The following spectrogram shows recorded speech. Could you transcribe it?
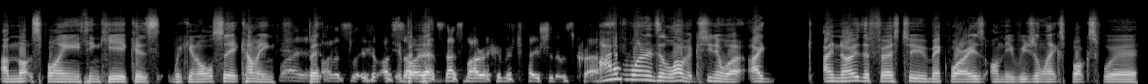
I'm not spoiling anything here because we can all see it coming. It, but- honestly, I'm sorry. that- that's that's my recommendation. It was crap. I wanted to love it because you know what I. I know the first two MechWarriors on the original Xbox were-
